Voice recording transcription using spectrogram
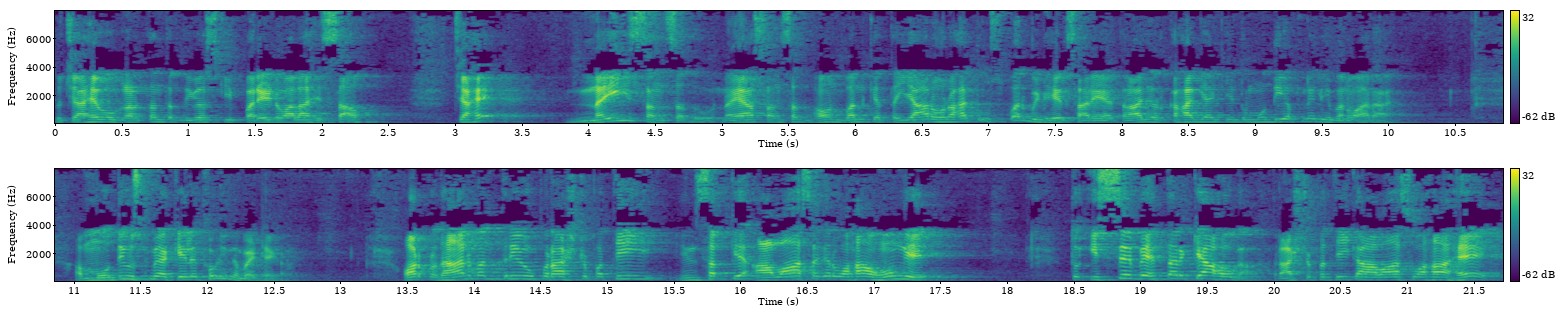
तो चाहे वो गणतंत्र दिवस की परेड वाला हिस्सा हो, चाहे नई संसद हो, नया संसद भवन बन के तैयार हो रहा है तो उस पर भी ढेर सारे ऐतराज और कहा गया कि तो मोदी अपने लिए बनवा रहा है। अब मोदी उसमें अकेले थोड़ी ना बैठेगा। और प्रधानमंत्री, उपराष्ट्रपति, इन सब के आवास अगर वहाँ होंगे तो इससे बेहतर क्या होगा? राष्ट्रपति का आवास वहाँ है।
